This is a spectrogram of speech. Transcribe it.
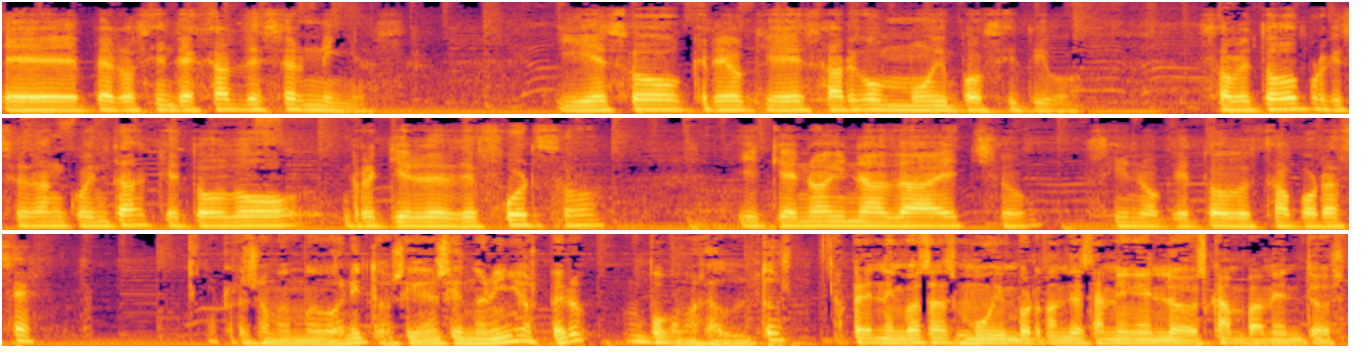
eh, pero sin dejar de ser niños. Y eso creo que es algo muy positivo, sobre todo porque se dan cuenta que todo requiere de esfuerzo y que no hay nada hecho, sino que todo está por hacer. Un resumen muy bonito. Siguen siendo niños, pero un poco más adultos. Aprenden cosas muy importantes también en los campamentos.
